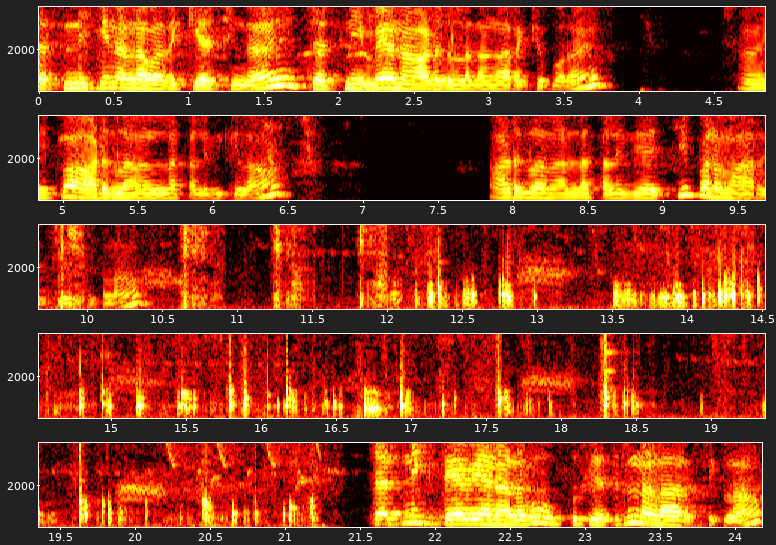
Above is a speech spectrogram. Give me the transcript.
சட்னிக்கு நல்லா வதக்கியாச்சுங்க. சட்னியுமே நான் ஆடுகளில் தாங்க அரைக்க போகிறேன் இப்போ ஆடுகளை நல்லா கழுவிக்கலாம். ஆடுகளை நல்லா கழுவியாச்சு. இப்போ நம்ம அரைச்சி எடுத்துக்கலாம். சட்னிக்கு தேவையான அளவு உப்பு சேர்த்துட்டு நல்லா அரைச்சிக்கலாம்.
